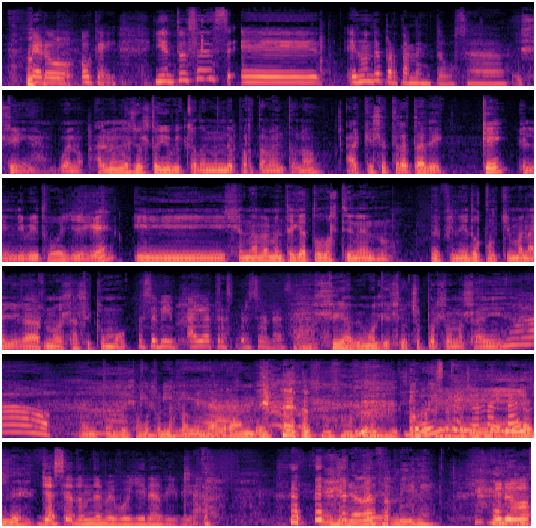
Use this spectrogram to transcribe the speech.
Pero, ok. Y entonces, eh, en un departamento, o sea, Sí, bueno, al menos yo estoy ubicado en un departamento, ¿no? Aquí se trata de que el individuo llegue y generalmente ya todos tienen definido con quién van a llegar, no es así como... O sea, hay otras personas. ¿eh? Sí, habemos 18 personas ahí. ¡Wow! Entonces Ay, somos una familia grande. Somos ¿Oíste, una familia Jonathan? grande. Ya sé a dónde me voy a ir a vivir. Mi nueva familia. Mi nueva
